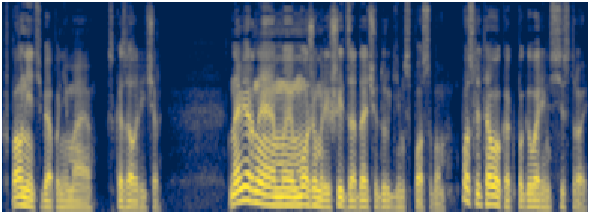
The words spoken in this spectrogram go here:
«Вполне тебя понимаю», — сказал Ричард. «Наверное, мы можем решить задачу другим способом, после того, как поговорим с сестрой.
